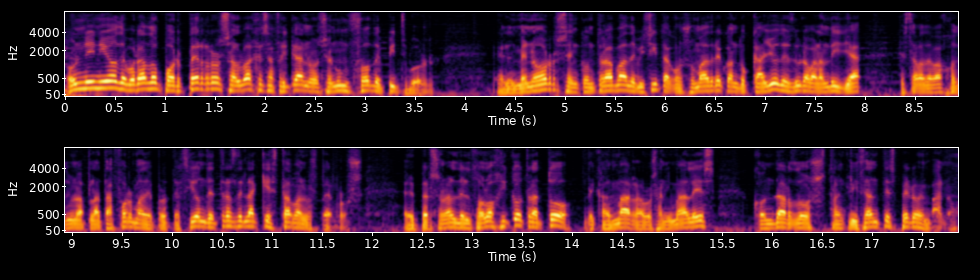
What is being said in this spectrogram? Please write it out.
Un niño devorado por perros salvajes africanos en un zoo de Pittsburgh. El menor se encontraba de visita con su madre cuando cayó desde una barandilla que estaba debajo de una plataforma de protección detrás de la que estaban los perros. El personal del zoológico trató de calmar a los animales con dardos tranquilizantes, pero en vano.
